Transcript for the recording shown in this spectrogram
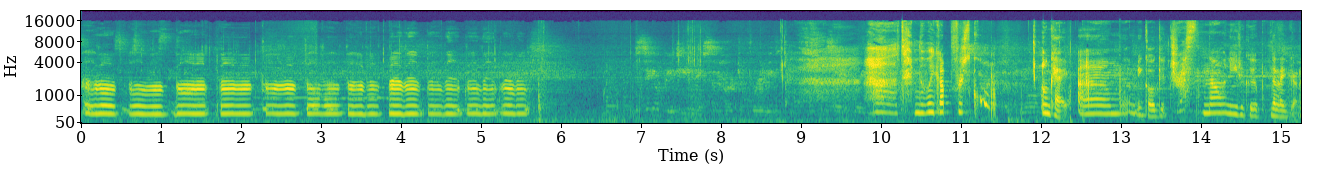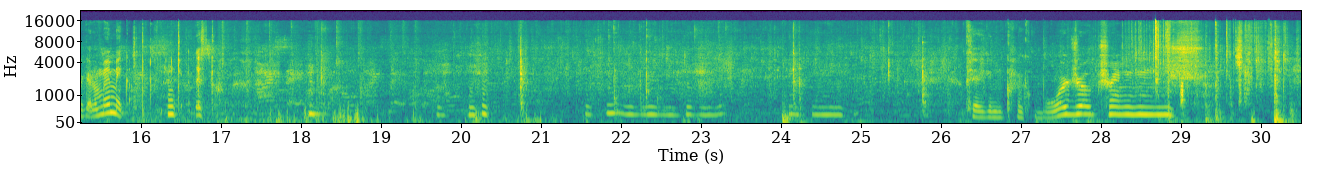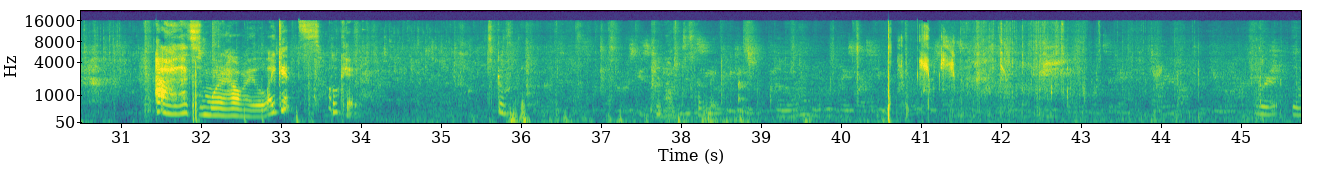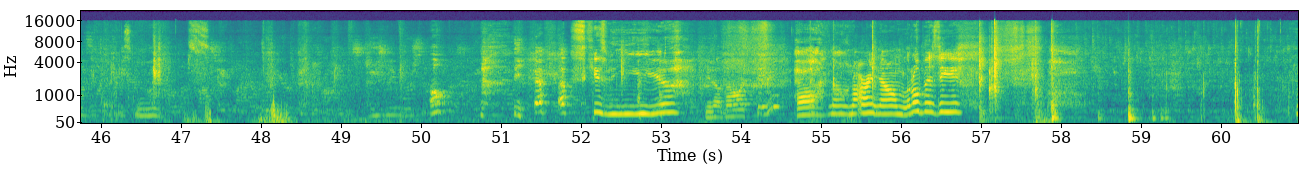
Time to wake up for school. Okay, um, let me go get dressed. Now I need to go. Then I gotta get on my makeup. Okay, let's go. Okay, give me a quick wardrobe change. Ah, that's more how I like it. Okay. Let's go. Where is those maps? Oh. Excuse me. You don't know what to do? Uh, no, not right now. I'm a little busy.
